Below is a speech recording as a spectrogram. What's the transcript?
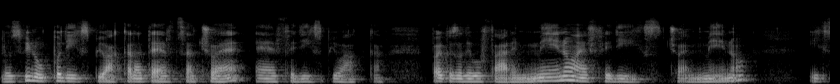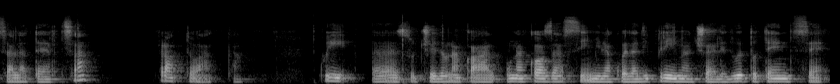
lo sviluppo di x più h alla terza, cioè f di x più h. Poi cosa devo fare? Meno f di x, cioè meno x alla terza, fratto h. Qui eh, succede una, una, cosa simile a quella di prima, cioè le due potenze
